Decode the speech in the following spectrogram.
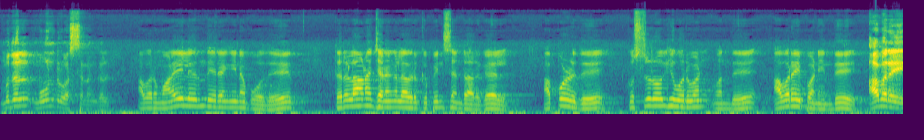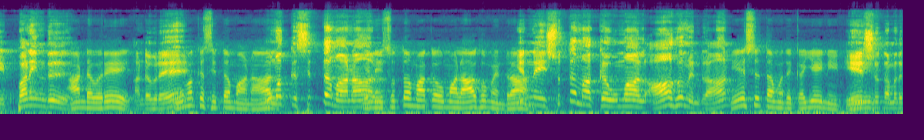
முதல் மூன்று வசனங்கள். அவர் மலையிலிருந்து இறங்கின போது திரளான ஜனங்கள் அவருக்கு பின் சென்றார்கள். அப்பொழுது குஷ்டரோகி ஒருவன் வந்து அவரை பணிந்து அவரை பணிந்து ஆண்டவரே ஆண்டவரே உமக்கு சித்தமானால் உமக்கு சித்தமானால் என்னை சுத்தமாக்க உம்மால் ஆகும் என்றான் என்னை சுத்தமாக்க உமால் ஆகும் என்றான் இயேசு தமது கையை நீட்டி இயேசு தமது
